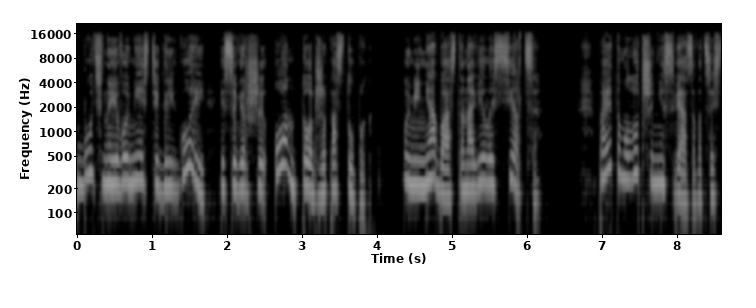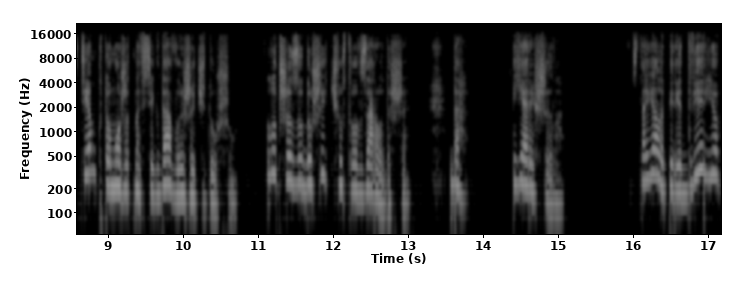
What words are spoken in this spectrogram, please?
Будь на его месте Григорий и соверши он тот же поступок, у меня бы остановилось сердце. Поэтому лучше не связываться с тем, кто может навсегда выжечь душу. Лучше задушить чувство в зародыше. Да, я решила. Стояла перед дверью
